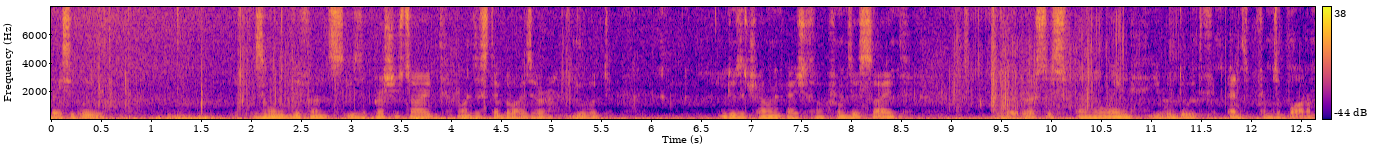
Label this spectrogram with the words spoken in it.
Basically the only difference is the pressure side. On the stabilizer you would do the trailing edge from, this side. Versus on the wing you would do it from the bottom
